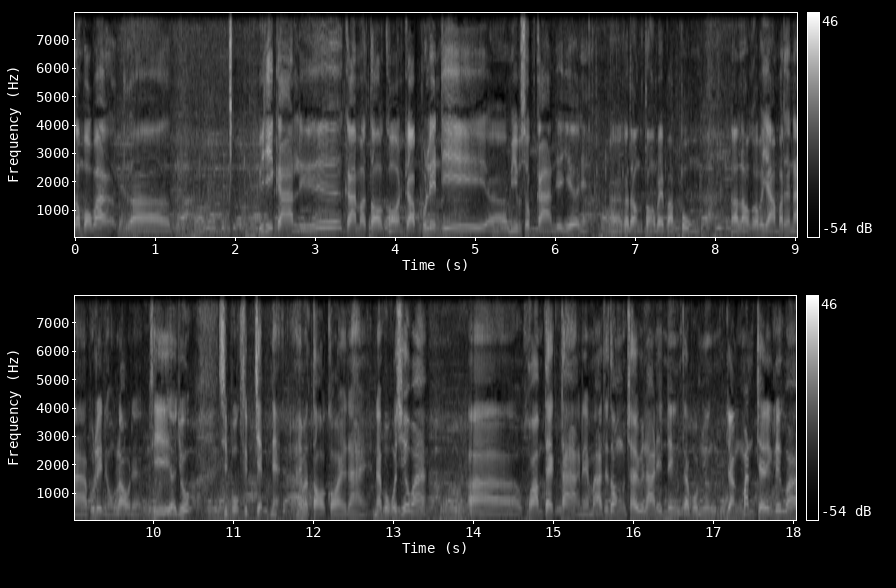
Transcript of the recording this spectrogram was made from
ต้องบอกว่าเอ่อวิธีการหรือการมาต่อกรกับผู้เล่นที่เอ่อมีประสบการณ์เยอะๆเนี่ยเอ่อก็ต้องต้องไปปรับปรุง แล้วเราก็พยายามพัฒนาผู้เล่นของเราเนี่ยที่อายุ 16-17 เนี่ยให้มาต่อกรให้ได้นะผมก็เชื่อว่าอ่าความแตกต่างเนี่ยมันอาจจะต้องใช้เวลานิดนึง แต่ผมยังยังมั่นใจเรียกว่า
